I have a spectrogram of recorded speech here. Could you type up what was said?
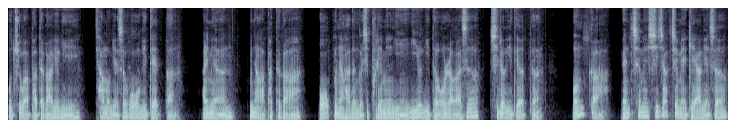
구축 아파트 가격이 3억에서 5억이 됐던 아니면 분양 아파트가 5억 분양하던 것이 프리미엄이 2억이 더 올라가서 7억이 되었던 원가 맨 처음에 시작점의 계약에서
